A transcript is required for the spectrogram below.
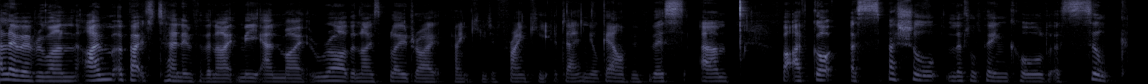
Hello everyone, I'm about to turn in for the night, me and my rather nice blow dry. Thank you to Frankie and Daniel Galvin for this. Um, but I've got a special little thing called a Silke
